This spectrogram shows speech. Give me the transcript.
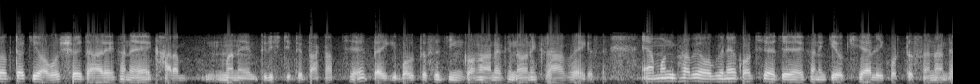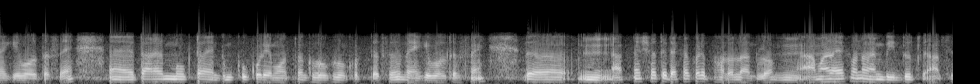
লোকটা কি অবশ্যই তার এখানে খারাপ মানে দৃষ্টিতে তাকাচ্ছে, তাই কি বলতেছে? জিঙ্কং আর এখানে অনেক রাগ হয়ে গেছে। এমন ভাবে অভিনয় করছে যে এখানে কেউ খেয়ালই করতেছে না কি বলতেছে। তার মুখটা একদম কুকুরের মতো ঘু ঘু করতেছে কি বলতেছে। তো আপনার সাথে দেখা করে ভালো লাগল। আমার এখনও বিদ্যুৎ আছে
